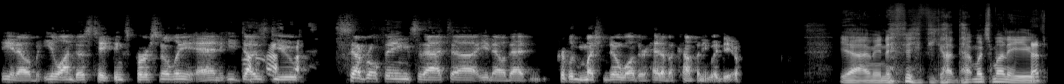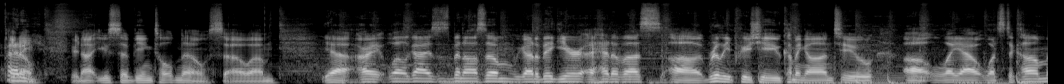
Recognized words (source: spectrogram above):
You know, Elon does take things personally, and he does do several things that uh, you know that pretty much no other head of a company would do. Yeah, I mean, if, if you got that much money, you, That's petty. You know, you're not used to being told no. So, um, yeah. All right. Well, guys, this has been awesome. We got a big year ahead of us. Uh, really appreciate you coming on to uh, lay out what's to come.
